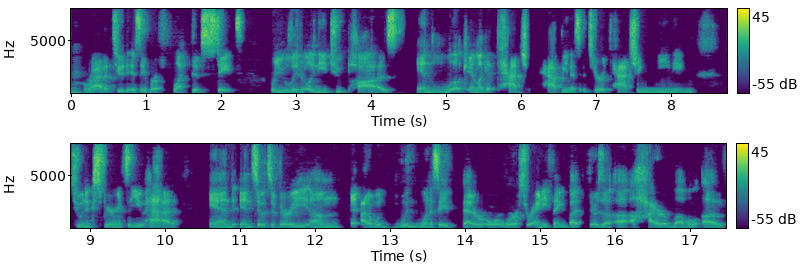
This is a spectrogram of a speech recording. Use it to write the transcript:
Mm-hmm. Gratitude is a reflective state where you literally need to pause and look and like attach happiness. It's you're attaching meaning to an experience that you had and and so it's a very um, I don't would, wouldn't want to say better or worse or anything, but there's a, a higher level of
